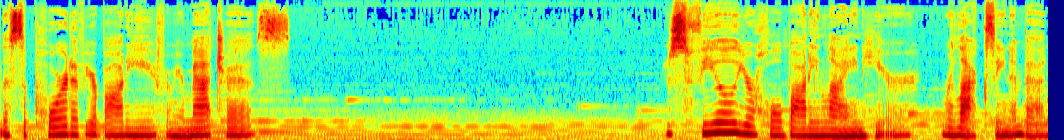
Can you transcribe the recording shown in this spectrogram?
the support of your body from your mattress. Just feel your whole body lying here, relaxing in bed.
